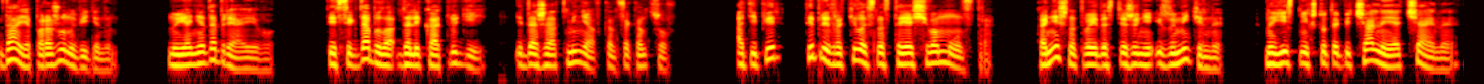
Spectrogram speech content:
Да, я поражен увиденным, но я не одобряю его. Ты всегда была далека от людей, и даже от меня, в конце концов. А теперь ты превратилась в настоящего монстра. Конечно, твои достижения изумительны, но есть в них что-то печальное и отчаянное.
